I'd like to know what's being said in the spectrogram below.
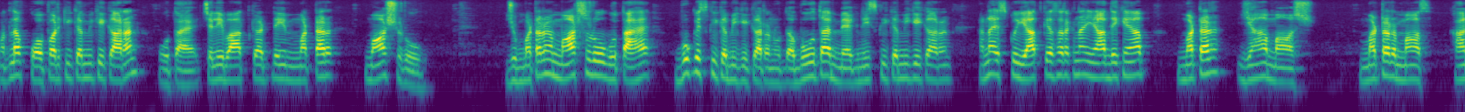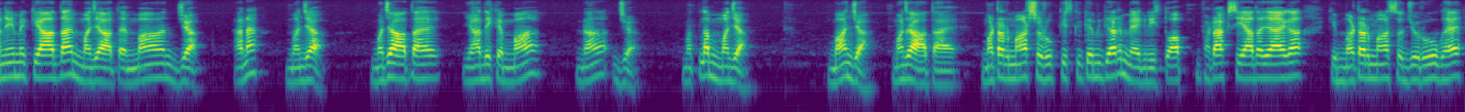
मतलब कॉपर की कमी के कारण होता है। चलिए बात करते हैं मटर माश रोग। जो मटर में मार्स रोग होता है, वो किसकी कमी के कारण होता है? वो होता है मैग्नीज की कमी के कारण, है ना? इसको याद कैसे रखना है? यहाँ देखें आप, मटर, यहाँ माश मटर मांस खाने में क्या आता है? मज़ा आता है। मज़ा, है ना? मज़ा। मज़ा आता है। यहाँ देखे, मा, न, जा। मतलब मज़ा। मांजा, मज़ा आता है। मटर मार्स रोग किसकी कमी के कारण? मैग्नीज। तो आप फटाक से याद आ जाएगा कि मटर मार्स जो रोग है,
